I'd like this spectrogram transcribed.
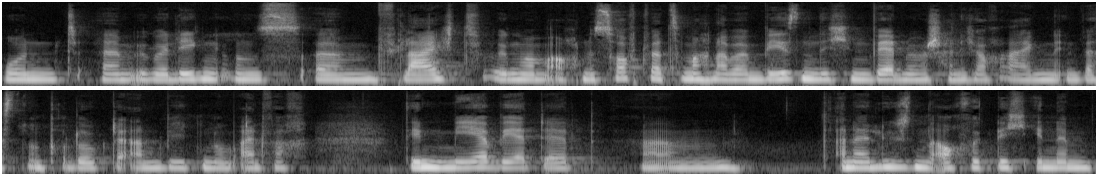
und ähm, überlegen uns ähm, vielleicht irgendwann mal auch eine Software zu machen, aber im Wesentlichen werden wir wahrscheinlich auch eigene Investmentprodukte anbieten, um einfach den Mehrwert der ähm, Analysen auch wirklich in einem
